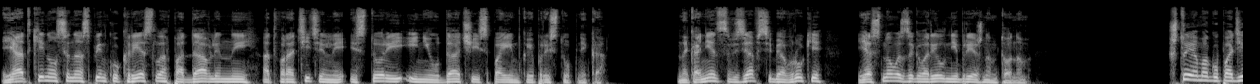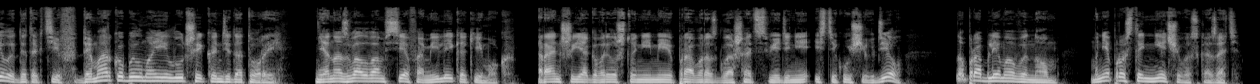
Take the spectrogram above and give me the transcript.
Я откинулся на спинку кресла, подавленный отвратительной историей и неудачей с поимкой преступника. Наконец, взяв себя в руки, я снова заговорил небрежным тоном. «Что я могу поделать, детектив? Демарко был моей лучшей кандидатурой. Я назвал вам все фамилии, какие мог. Раньше я говорил, что не имею права разглашать сведения из текущих дел, но проблема в ином – мне просто нечего сказать».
